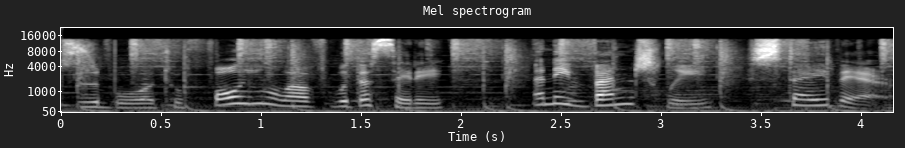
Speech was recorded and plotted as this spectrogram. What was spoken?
Zibo to fall in love with the city and eventually stay there.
